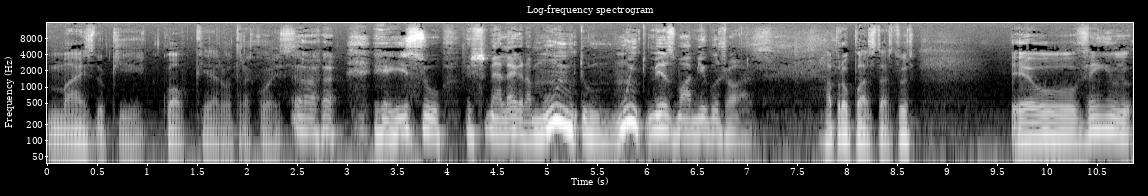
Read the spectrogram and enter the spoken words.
Mais do que qualquer outra coisa. Ah, isso, isso me alegra muito, muito mesmo, amigo Jorge. A propósito, Arthur, eu venho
